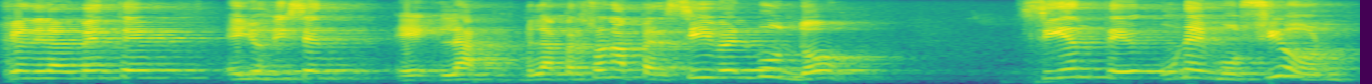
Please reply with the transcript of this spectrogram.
Generalmente ellos dicen, eh, la, la persona percibe el mundo, siente una emoción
